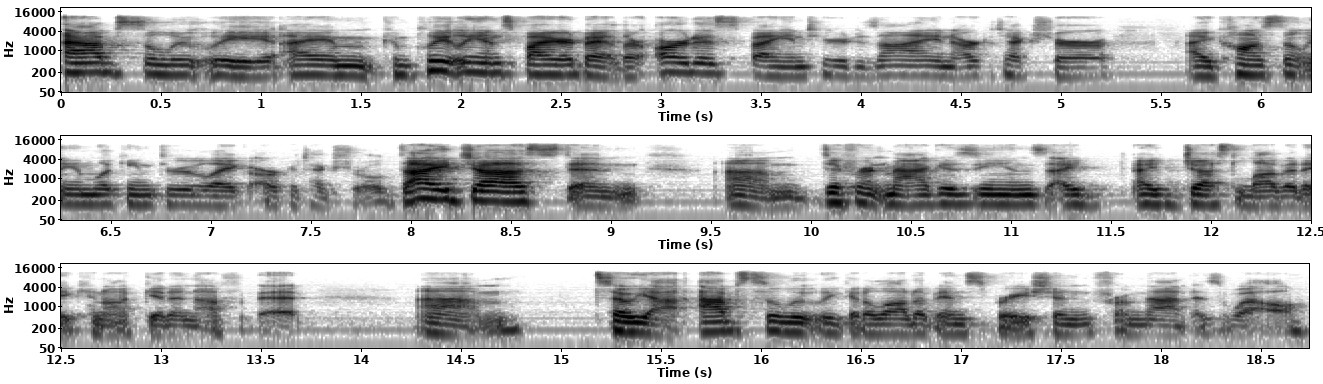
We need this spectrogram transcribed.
Absolutely. I am completely inspired by other artists, by interior design, architecture. I constantly am looking through like Architectural Digest and um, different magazines. I, I just love it. I cannot get enough of it. Um, so yeah, absolutely get a lot of inspiration from that as well.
